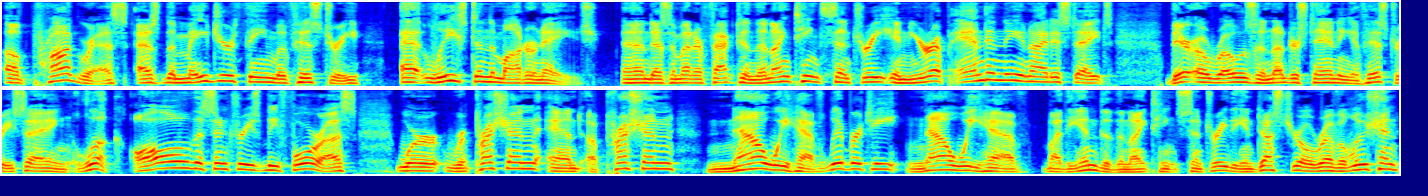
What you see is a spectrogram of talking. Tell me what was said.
of progress as the major theme of history at least in the modern age. And as a matter of fact, in the 19th century, in Europe and in the United States, there arose an understanding of history saying, look, all the centuries before us were repression and oppression. Now we have liberty. Now we have, by the end of the 19th century, the Industrial Revolution,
